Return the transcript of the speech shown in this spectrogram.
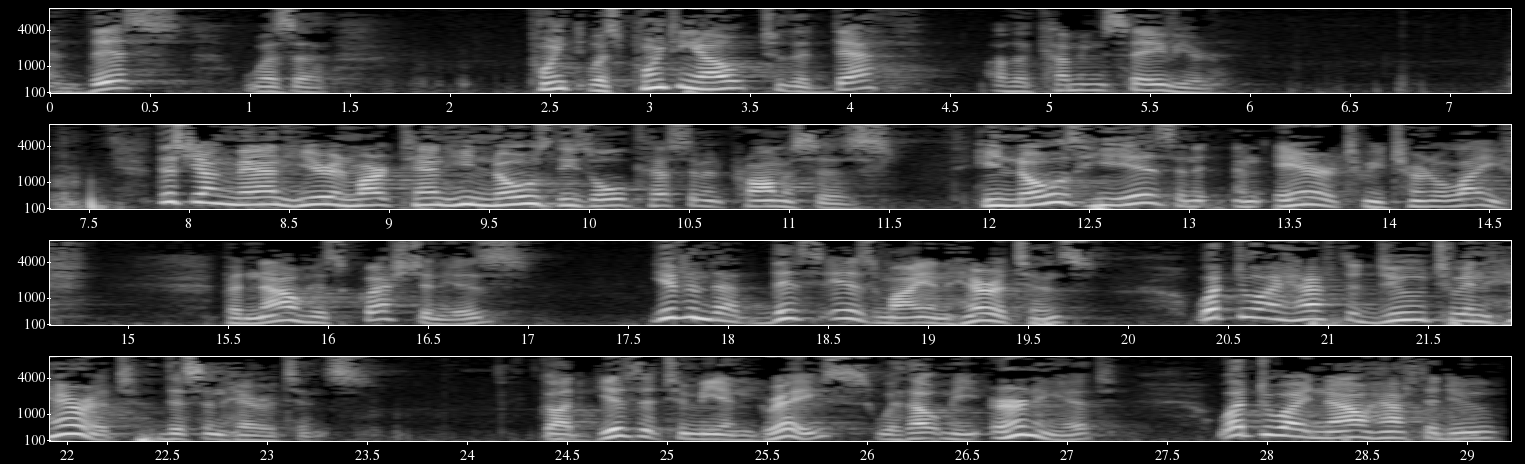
And this was a point, was pointing out to the death of the coming Savior. This young man here in Mark 10, he knows these Old Testament promises. He knows he is an, an, heir to eternal life. But now his question is, given that this is my inheritance, what do I have to do to inherit this inheritance? God gives it to me in grace without me earning it. What do I now have to do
